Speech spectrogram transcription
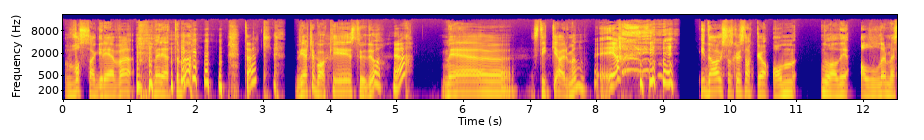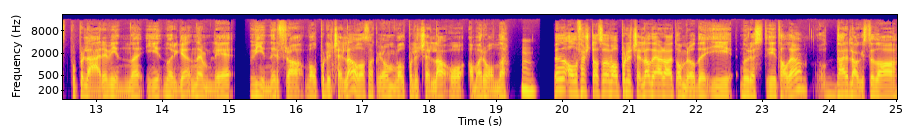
Vossagrevet Merete Bø. Takk. Vi er tilbake i studio Ja. med stikk i armen. Ja. I dag så skal vi snakke om noen av de aller mest populære vinene i Norge, nemlig viner fra Valpolicella, og da snakker vi om Valpolicella og Amarone. Mm. Men aller først, altså Valpolicella det er da et område i nordøst i Italia, og der lages det da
